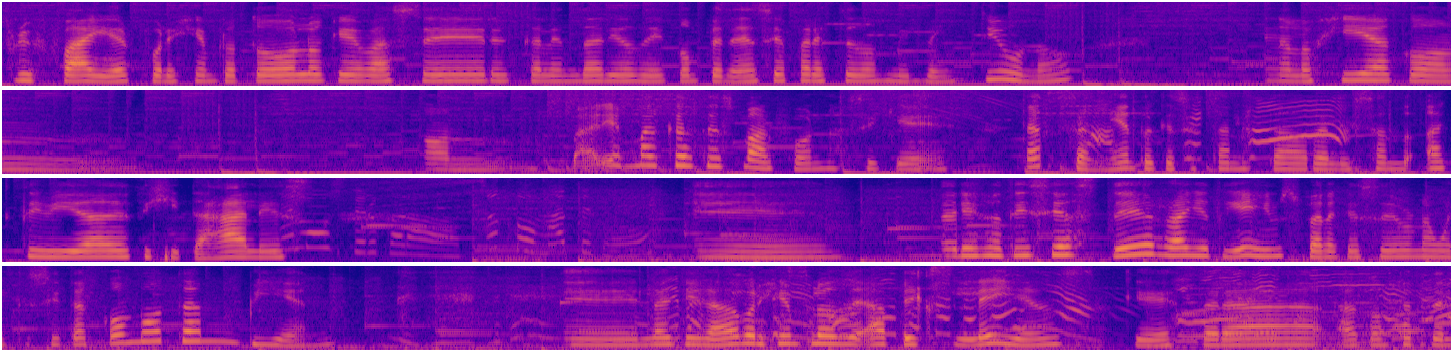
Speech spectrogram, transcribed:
Free Fire, por ejemplo, todo lo que va a ser el calendario de competencias para este 2021. Tecnología con con varias marcas de smartphone, así que lanzamientos que se están estado realizando, actividades digitales, eh, varias noticias de Riot Games para que se den una vueltecita, como también eh, la llegada, por ejemplo, de Apex Legends, que estará a contar del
